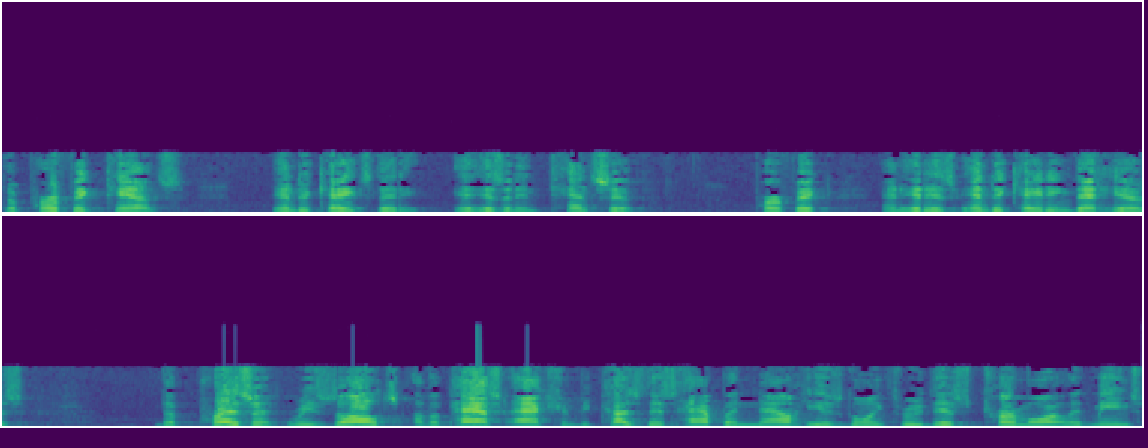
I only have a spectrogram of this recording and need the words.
The perfect tense indicates that it is an intensive perfect and it is indicating that his the present results of a past action. Because this happened, now he is going through this turmoil. It means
